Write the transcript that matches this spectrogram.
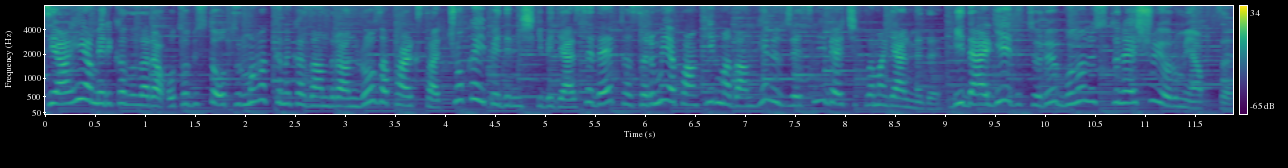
Siyahi Amerikalılara otobüste oturma hakkını kazandıran Rosa Parks'a çok ayıp edilmiş gibi gelse de tasarımı yapan firmadan henüz resmi bir açıklama gelmedi. Bir dergi editörü bunun üstüne şu yorumu yaptı.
